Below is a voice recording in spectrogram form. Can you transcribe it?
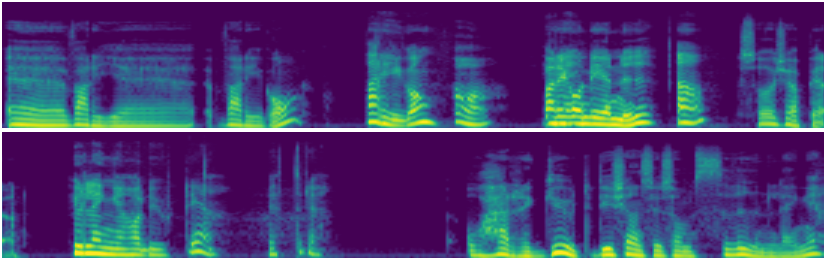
Eh, varje, varje gång. Varje gång? Ja. Varje gång det är ny ja. så köper jag den. Hur länge har du gjort det? Vet du det? Åh herregud, det känns ju som svinlänge.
